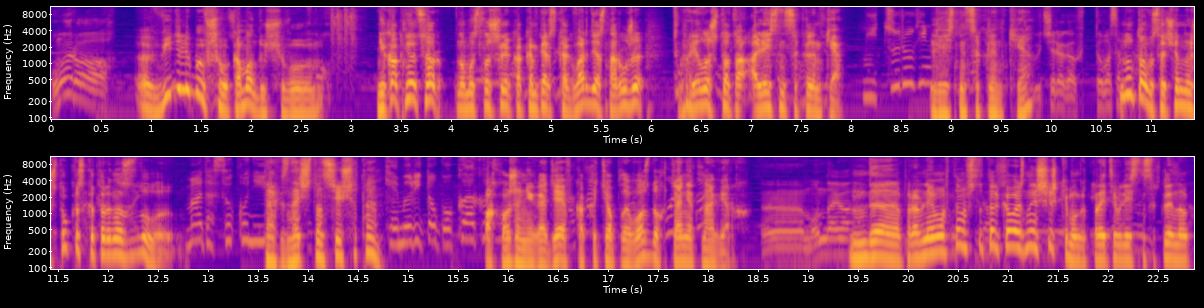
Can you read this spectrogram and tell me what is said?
Э, видели бывшего командующего «Никак нет, сэр, но мы слышали, как имперская гвардия снаружи говорила что-то о лестнице-клинке». «Лестница-клинке?» «Ну, та высоченная штука, с которой нас сдуло». «Так, значит, он все еще там». «Похоже, негодяев, как и теплый воздух, тянет наверх». Да, проблема в том, что только важные шишки могут пройти в лестницу клинок.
